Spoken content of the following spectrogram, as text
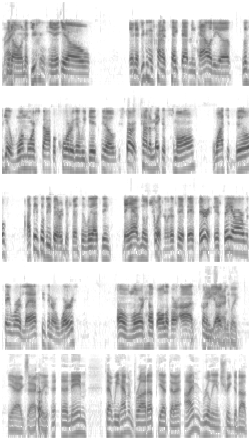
Right. You know, and if you can, you know, and if you can just kind of take that mentality of let's get one more stop a quarter than we did, you know, start kind of make it small, watch it build. I think they'll be better defensively. I think they have no choice. Like I said, if, they, if they're if they are what they were last season or worse, oh Lord, help all of our odds. It's going to exactly. be ugly. Yeah, exactly. a, a name that we haven't brought up yet that I, am really intrigued about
